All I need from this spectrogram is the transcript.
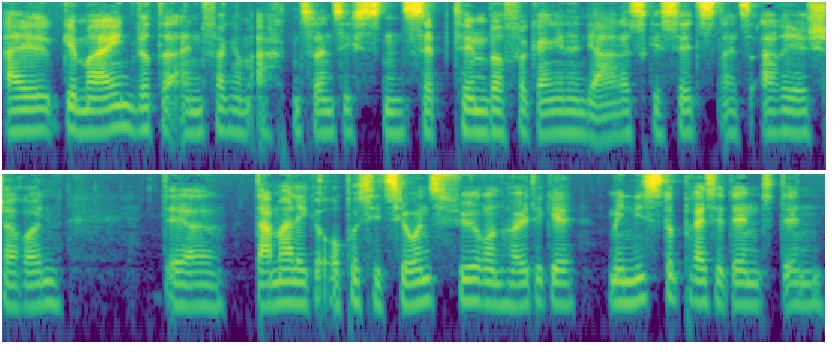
Allgemein wird der Anfang am 28. September vergangenen Jahres gesetzt, als Ariel Sharon, der damalige Oppositionsführer und heutige Ministerpräsident, den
